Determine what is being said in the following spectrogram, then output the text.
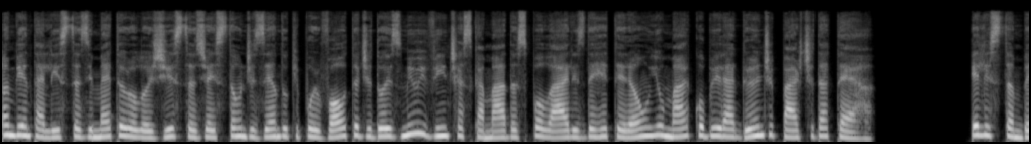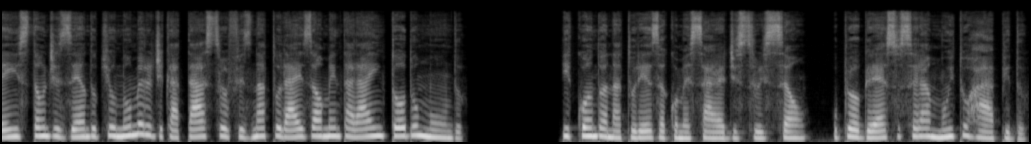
Ambientalistas e meteorologistas já estão dizendo que por volta de 2020 as camadas polares derreterão e o mar cobrirá grande parte da Terra. Eles também estão dizendo que o número de catástrofes naturais aumentará em todo o mundo. E quando a natureza começar a destruição, o progresso será muito rápido.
